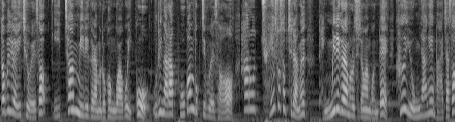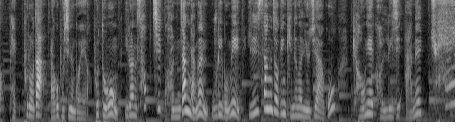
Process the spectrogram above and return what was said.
WHO에서 2000mg으로 권고하고 있고 우리나라 보건복지부에서 하루 최소 섭취량을 100mg으로 지정한 건데 그 용량에 맞아서 100%다 라고 보시는 거예요. 보통 이런 섭취 권장량은 우리 몸이 일상적인 기능을 유지하고 병에 걸리지 않을 최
